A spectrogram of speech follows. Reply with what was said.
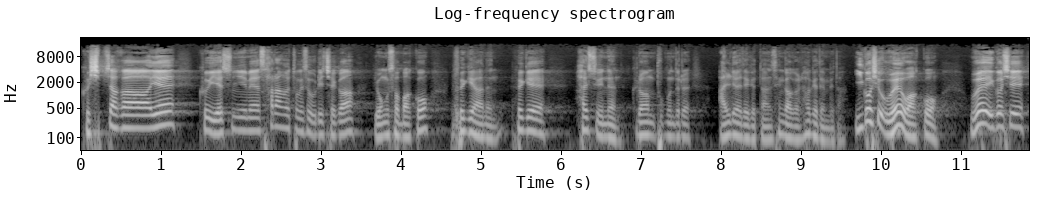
그 십자가의 그 예수님의 사랑을 통해서 우리 죄가 용서받고 회개하는 회개할 수 있는 그런 부분들을 알려야 되겠다는 생각을 하게 됩니다. 이것이 왜 왔고 왜 이것이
